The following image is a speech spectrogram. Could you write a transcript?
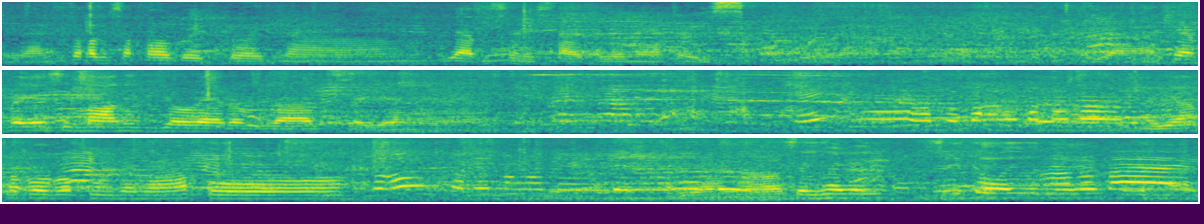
Ayan, dito kami sa covered court ng Labis Rizal Elementary School. Ayan, syempre yun si Mami Violera Vlogs. Ayan. Thank you. Papabakuna ka na. Ayan, papabakuna na ako. Noon, sa may mga nurse. Ayan, oh. Say hi. Sa ito ay Ah, ulit. Bye-bye.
